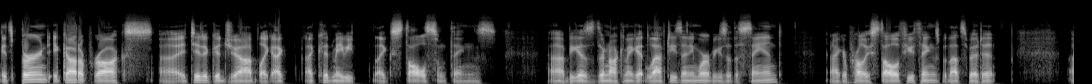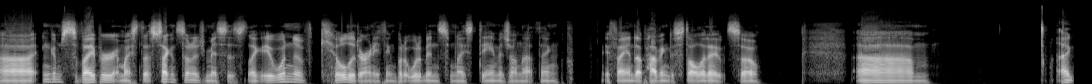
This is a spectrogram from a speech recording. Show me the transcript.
it's burned. It got up rocks. Uh, it did a good job. Like I, I could maybe like stall some things uh, because they're not going to get lefties anymore because of the sand. And I could probably stall a few things, but that's about it. Uh, in comes Viper, and my second Stone Edge misses. Like, it wouldn't have killed it or anything, but it would have been some nice damage on that thing. if I end up having to stall it out. So, um, I,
